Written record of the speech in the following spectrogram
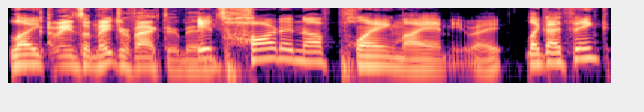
Like I mean, it's a major factor, man. it's hard enough playing Miami, right? Like I think.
